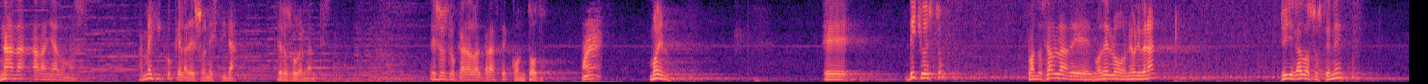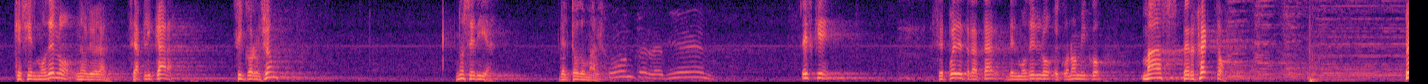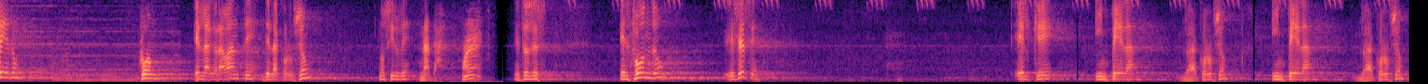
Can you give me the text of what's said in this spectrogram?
Nada ha dañado más a México que la deshonestidad de los gobernantes. Eso es lo que ha dado al traste con todo. Bueno, eh, dicho esto, cuando se habla del modelo neoliberal, yo he llegado a sostener que si el modelo neoliberal se aplicara sin corrupción, no sería del todo malo. Es que se puede tratar del modelo económico más perfecto, pero con el agravante de la corrupción no sirve nada. Entonces, el fondo es ese, el que impera la corrupción, impera la corrupción.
